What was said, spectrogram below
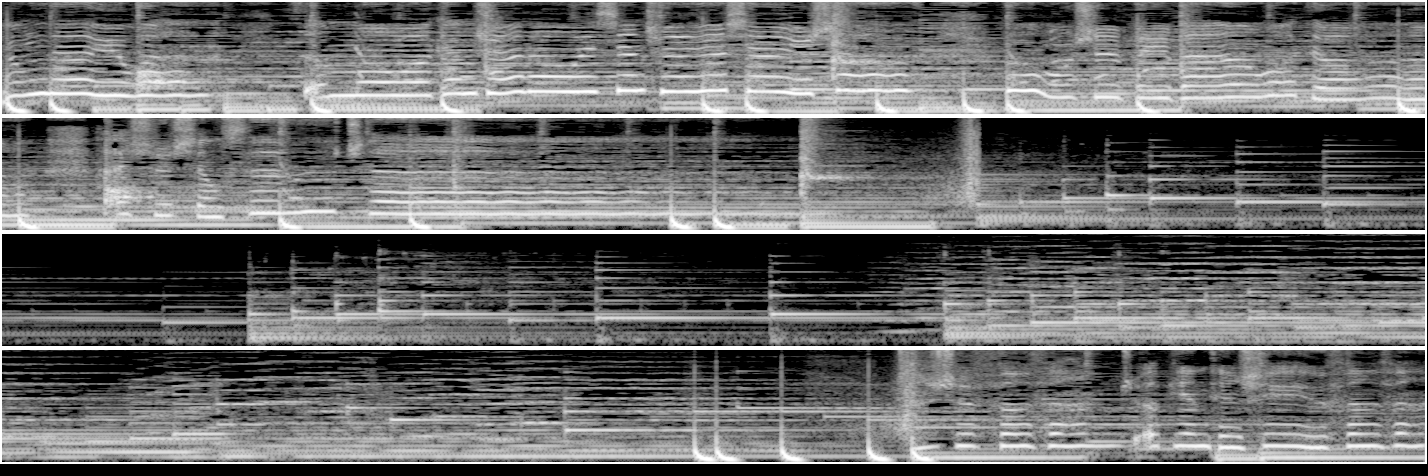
拥的余温，怎么我感觉到危险，却越陷越深？有往事陪伴我的，还。是相思枕。尘世纷纷，这片天细雨纷纷，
